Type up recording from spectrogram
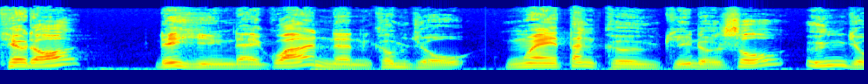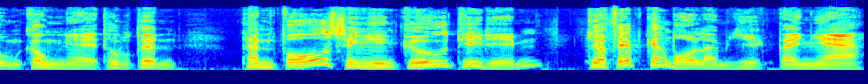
Theo đó, để hiện đại hóa nền công vụ, ngoài tăng cường chuyển đổi số, ứng dụng công nghệ thông tin, thành phố sẽ nghiên cứu thí điểm cho phép cán bộ làm việc tại nhà.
